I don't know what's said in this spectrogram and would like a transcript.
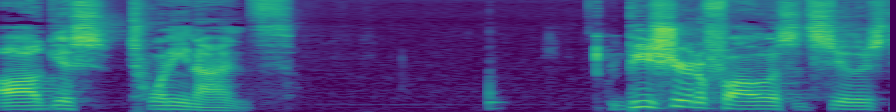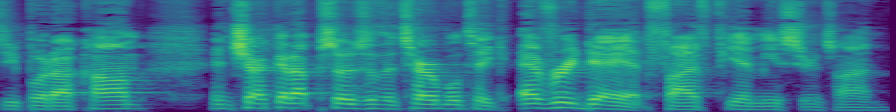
August 29th. Be sure to follow us at SteelersDepot.com and check out episodes of The Terrible Take every day at 5 p.m. Eastern Time.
